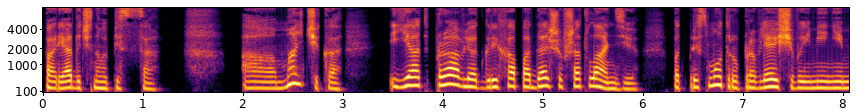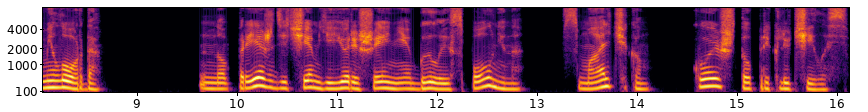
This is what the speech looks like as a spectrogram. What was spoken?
порядочного писца. А мальчика я отправлю от греха подальше в Шотландию под присмотр управляющего имением Милорда. Но прежде чем ее решение было исполнено, с мальчиком кое-что приключилось.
